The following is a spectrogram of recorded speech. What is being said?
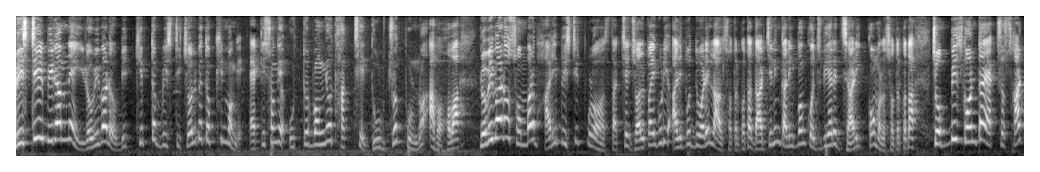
বৃষ্টির বিরাম নেই, রবিবারও বিক্ষিপ্ত বৃষ্টি চলবে দক্ষিণবঙ্গে। একই সঙ্গে উত্তরবঙ্গেও থাকছে দুর্যোগপূর্ণ আবহাওয়া। রবিবার ও সোমবার ভারী বৃষ্টির পূর্বাভাস থাকছে। জলপাইগুড়ি, আলিপুরদুয়ারে লাল সতর্কতা, দার্জিলিং, কালিম্পং, কোচবিহারে জারি কমলা সতর্কতা। চব্বিশ ঘণ্টা একশো ষাট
